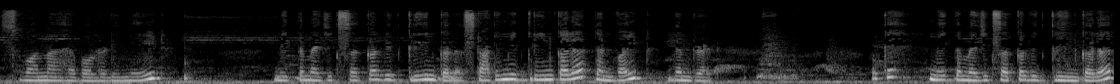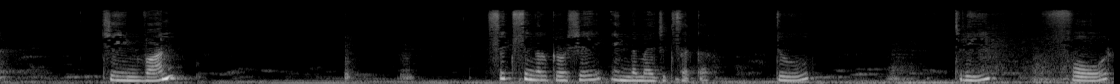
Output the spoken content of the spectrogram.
So one I have already made. Make the magic circle with green color. Starting with green color then white then red. Okay? Make the magic circle with green color. Chain one 6 single crochet in the magic circle. 2 3 4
